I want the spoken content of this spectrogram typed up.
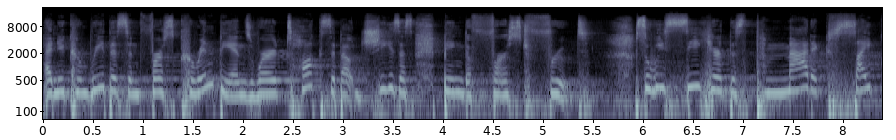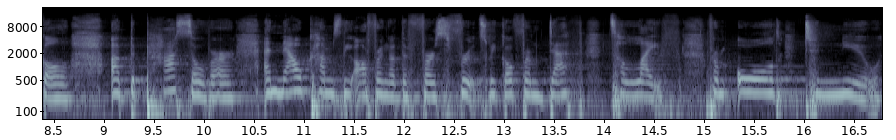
And you can read this in First Corinthians, where it talks about Jesus being the first fruit. So we see here this thematic cycle of the Passover, and now comes the offering of the first fruits. We go from death to life, from old to new.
